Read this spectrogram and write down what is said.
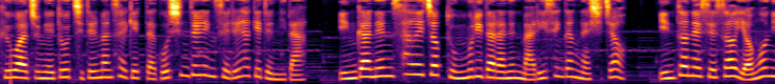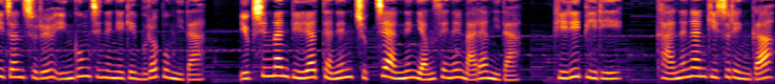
그 와중에도 지들만 살겠다고 신들 행세를 하게 됩니다. 인간은 사회적 동물이다라는 말이 생각나시죠? 인터넷에서 영혼 이전수를 인공지능에게 물어봅니다. 육신만 빌려 타는 죽지 않는 영생을 말합니다. 비리비리 가능한 기술인가?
